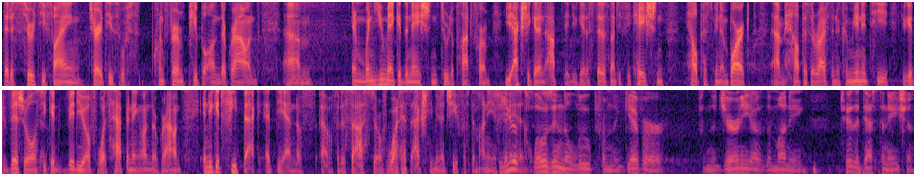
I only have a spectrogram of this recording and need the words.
that is certifying charities with confirmed people on the ground, um, and when you make a donation through the platform, you actually get an update. You get a status notification. Help has been embarked. Um, help has arrived in the community. You get visuals. Yeah. You get video of what's happening on the ground, and you get feedback at the end of, of a disaster of what has actually been achieved with the money. So you're closing the loop from the giver, from the journey of the money, to the destination.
